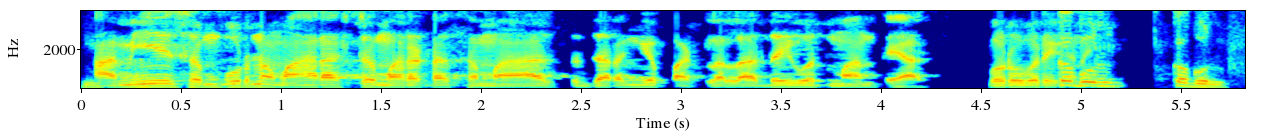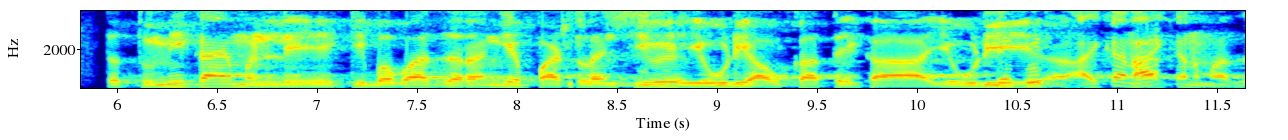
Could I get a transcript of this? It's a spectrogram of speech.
आम्ही संपूर्ण महाराष्ट्र मराठा समाज जरांगे पाटलाला दैवत मानते आज. बरोबर आहे कबूल? कबूल. तर तुम्ही काय म्हणले की बाबा जरांगे पाटलांची एवढी अवकात आहे का? एवढी. ऐका ना ऐका ना माझं.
